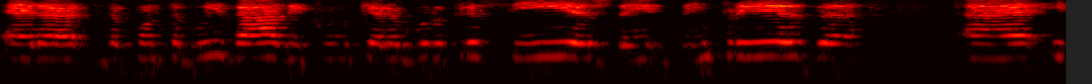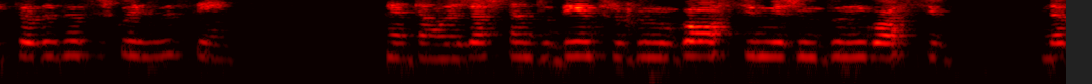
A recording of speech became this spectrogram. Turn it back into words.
era da contabilidade e tudo que era burocracias da, empresa uh, e todas essas coisas assim. Então, eu já estando dentro do negócio, mesmo do negócio, na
